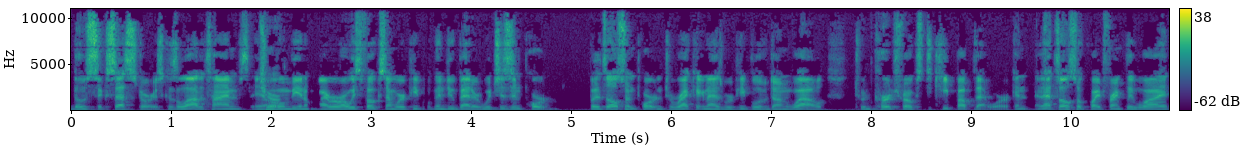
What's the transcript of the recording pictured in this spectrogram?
those success stories. Because a lot of times, you sure. know, OMB and OI, we're always focused on where people can do better, which is important. But it's also important to recognize where people have done well to encourage folks to keep up that work. And, and that's also, quite frankly, why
